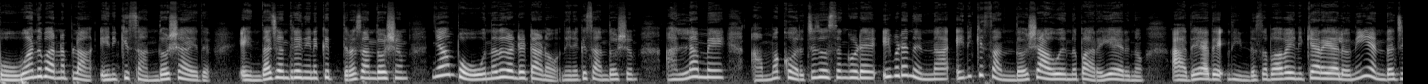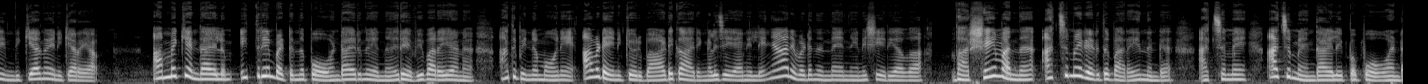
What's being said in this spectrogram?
പോവാന്ന് പറഞ്ഞപ്പോഴാ എനിക്ക് സന്തോഷമായത് എന്താ ചന്ദ്ര നിനക്ക് ഇത്ര സന്തോഷം? ഞാൻ പോകുന്നത് കണ്ടിട്ടാണോ നിനക്ക് സന്തോഷം? അല്ല അമ്മേ അമ്മ കുറച്ച് ദിവസം കൂടെ ഇവിടെ നിന്നാ എനിക്ക് സന്തോഷമാവും എന്ന് പറയായിരുന്നു. അതെ അതെ നിന്റെ സ്വഭാവം എനിക്കറിയാലോ. നീ എന്താ ചിന്തിക്കാന്നും എനിക്കറിയാം. അമ്മയ്ക്ക് എന്തായാലും ഇത്രയും പെട്ടെന്ന് പോവണ്ടായിരുന്നു എന്ന് രവി പറയാണ്. അത് പിന്നെ മോനെ അവിടെ എനിക്ക് ഒരുപാട് കാര്യങ്ങൾ ചെയ്യാനില്ലേ. ഇവിടെ നിന്ന് എന്നിങ്ങനെ ശരിയാവുക വർഷയും വന്ന് അച്ഛമ്മയുടെ അടുത്ത് പറയുന്നുണ്ട്. അച്ഛമ്മേ അച്ഛമ്മ എന്തായാലും ഇപ്പോൾ പോവണ്ട.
